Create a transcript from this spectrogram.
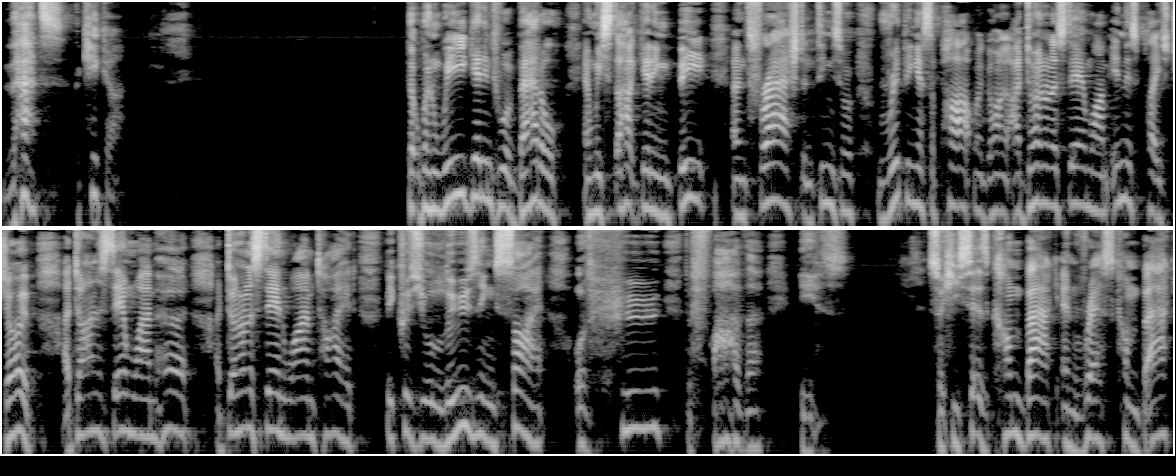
That's the kicker that when we get into a battle and we start getting beat and thrashed and things are ripping us apart, we're going, I don't understand why I'm in this place, Job. I don't understand why I'm hurt. I don't understand why I'm tired because you're losing sight of who the Father is. So he says, Come back and rest, come back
